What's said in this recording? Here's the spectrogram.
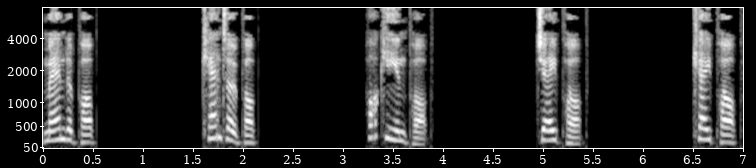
Mandopop Cantopop Hokkien pop J-pop K-pop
